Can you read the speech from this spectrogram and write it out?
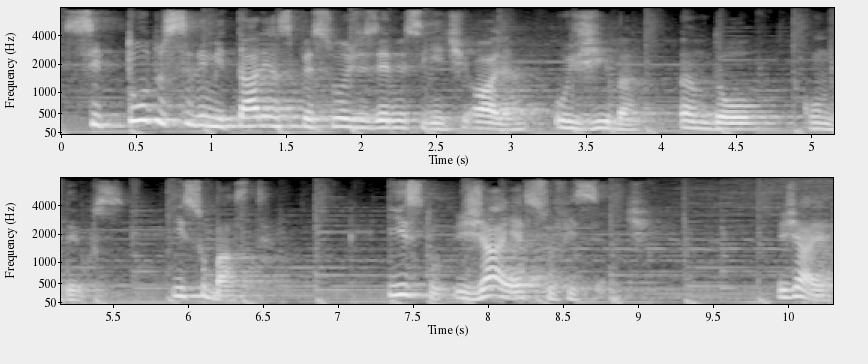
se tudo se limitarem as pessoas dizerem o seguinte: olha, o Giba andou com Deus, isso basta. Isto já é suficiente. Já é.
